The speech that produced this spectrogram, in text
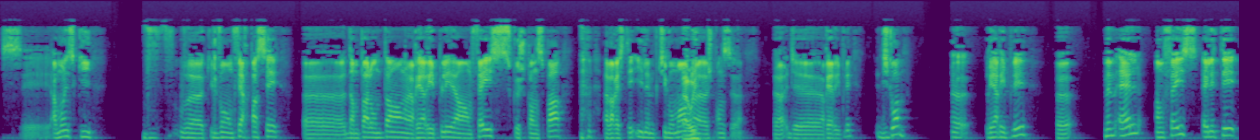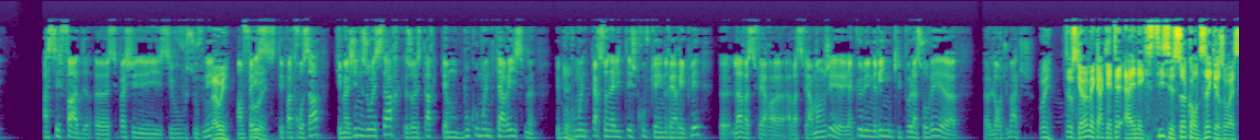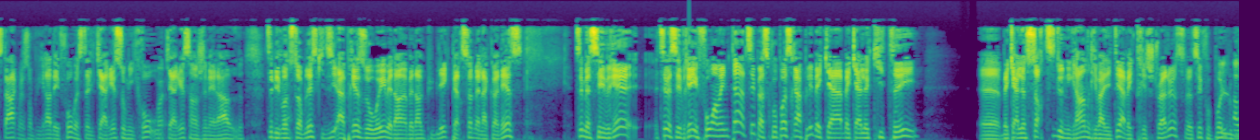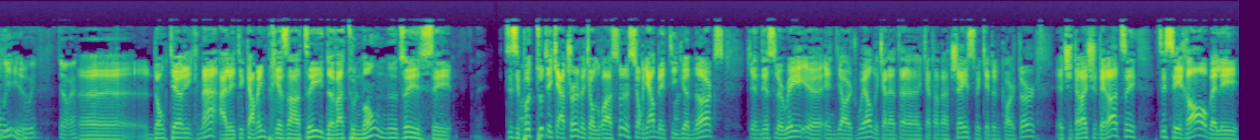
c'est à moins qu'ils euh, qu'ils vont faire passer euh, dans pas longtemps un Rhea Ripley en face, ce que je pense pas. Elle va rester il un petit moment, ah euh, je pense, de Rhea Ripley. Dis-toi, Rhea Ripley, même elle, en face, elle était assez fade. Euh, c'est pas si, si, vous vous souvenez. Bah oui. En face, c'était pas trop ça. T'imagines Zoé Stark, Zoé Stark qui a beaucoup moins de charisme et beaucoup moins de personnalité, je trouve, qu'à une Rhea Ripley. Euh, là va se faire, euh, elle va se faire manger. Il y a que Ring qui peut la sauver euh, lors du match. Oui. Parce que même quand elle était à NXT, c'est ça qu'on disait que Zoé Stark, mais son plus grand défaut, ben, c'était le charisme au micro ou le charisme en général. Tu sais, puis Monster Bliss qui dit après Zoé, ben dans, ben dans le public, personne ne la connaisse. Tu sais, mais c'est vrai, sais, c'est vrai et faux en même temps, tu sais, parce qu'il faut pas se rappeler ben, qu'elle ben, qu'elle a quitté euh, ben, qu'elle a sorti d'une grande rivalité avec Trish Stratus, là, tu sais, faut pas l'oublier. Ah oui, oui. Euh, donc théoriquement, elle a été quand même présentée devant tout le monde. Tu sais, c'est, c'est pas tous les catchers qui ont le droit à ça. Si on regarde ben, Tegan Knox, Candice LeRae, euh, Andy Hartwell, Katana, Katana Chase, Kaden Carter, etc., etc. Tu sais, c'est rare ben, les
